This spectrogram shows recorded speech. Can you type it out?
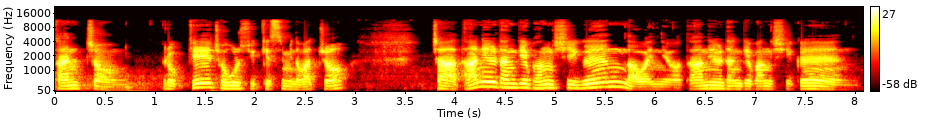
단점 이렇게 적을 수 있겠습니다. 맞죠? 자, 단일 단계 방식은 나와 있네요. 단일 단계 방식은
